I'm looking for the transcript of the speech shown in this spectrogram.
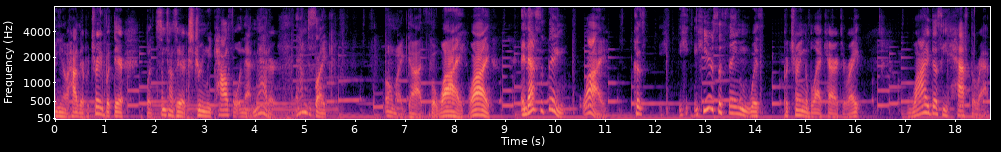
you know, how they're portrayed, but they're but sometimes they're extremely powerful in that matter. And I'm just like, oh my god, but why? Why? And that's the thing. Why? Cuz he, here's the thing with portraying a black character, right? Why does he have to rap?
